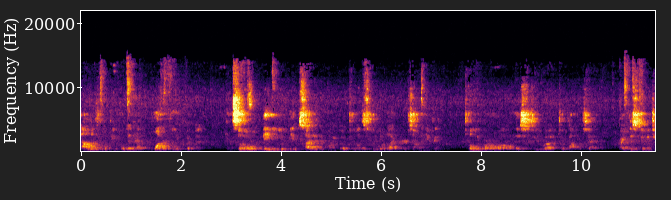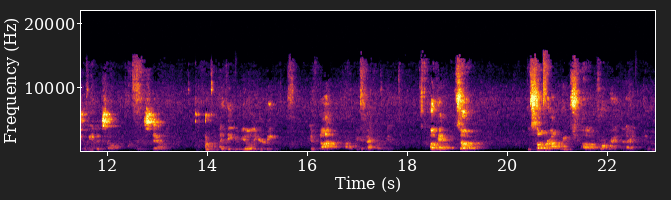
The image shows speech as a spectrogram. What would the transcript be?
knowledgeable people that have wonderful equipment. And so maybe you'll be excited to go to a school or library or something. You can totally borrow all of this to, uh, to accomplish that. All right, this is going to be two-handed, so I'll put this down. I think you'll be able to hear me. If not, I'll pick it back up again. Okay, so the solar outreach uh, program that I do,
